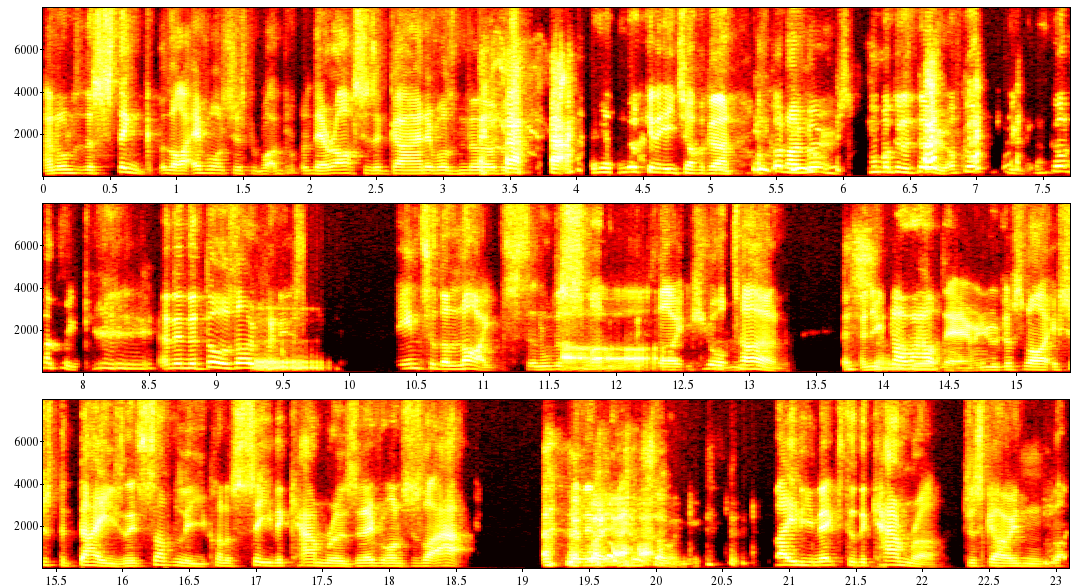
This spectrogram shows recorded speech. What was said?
and all the stink, like everyone's just like their asses are going, everyone's nervous, everyone's looking at each other, going, "I've got no moves. What am I going to do? I've got, nothing. I've got nothing." And then the doors open it's into the lights and all the smoke. It's Ah. like it's your turn, It's and you so go out there, and you're just like, it's just the days, and then suddenly you kind of see the cameras, and everyone's just like, ah, Waiting for something. lady next to the camera, just going Mm. like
